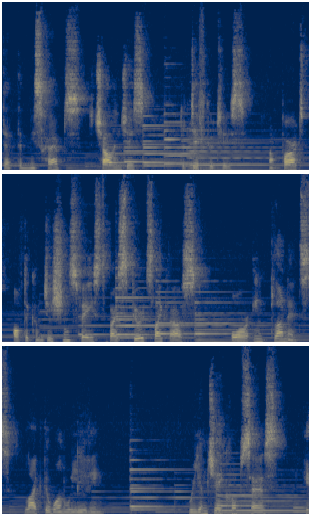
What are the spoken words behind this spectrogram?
that the mishaps, the challenges, the difficulties are part of the conditions faced by spirits like us or in planets like the one we live in. William Jacob says he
